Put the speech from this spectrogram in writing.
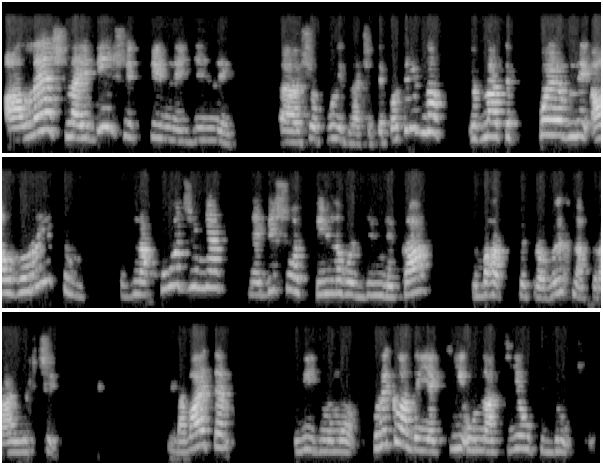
але ж найбільший спільний дільник, е, щоб визначити, потрібно знати певний алгоритм знаходження найбільшого спільного дільника багатоцифрових натуральних чисел. Давайте візьмемо приклади, які у нас є у підручнику.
